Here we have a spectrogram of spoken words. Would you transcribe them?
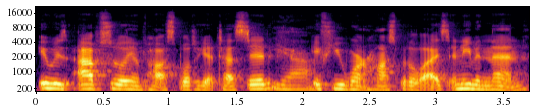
it was absolutely impossible to get tested Yeah. if you weren't hospitalized. And even then,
